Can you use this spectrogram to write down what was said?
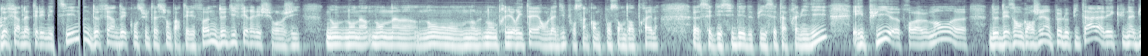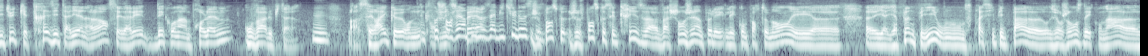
de faire de la télémédecine, de faire des consultations par téléphone, de différer les chirurgies non, non, non, non, non, non prioritaires, on l'a dit pour 50% d'entre elles, euh, c'est décidé depuis cet après-midi, et puis euh, probablement euh, de désengorger un peu l'hôpital avec une habitude qui est très italienne. Alors, c'est d'aller, dès qu'on a un problème, on va à l'hôpital. Hmm. Bah, c'est vrai qu'on Donc il faut changer un peu nos habitudes aussi. je pense que je pense que cette crise va, va changer un peu les, les comportements et il euh, euh, y, a- y a plein de pays où on ne se précipite pas euh, aux urgences dès qu'on a euh,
